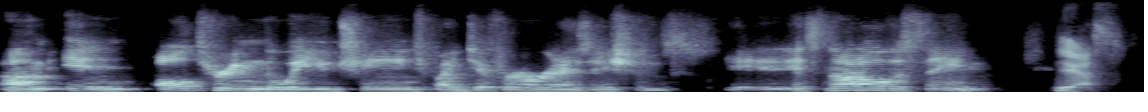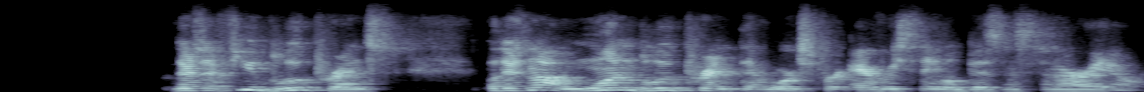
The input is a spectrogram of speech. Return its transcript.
Um, in altering the way you change by different organizations, it's not all the same. Yes. There's a few blueprints but there's not one blueprint that works for every single business scenario.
